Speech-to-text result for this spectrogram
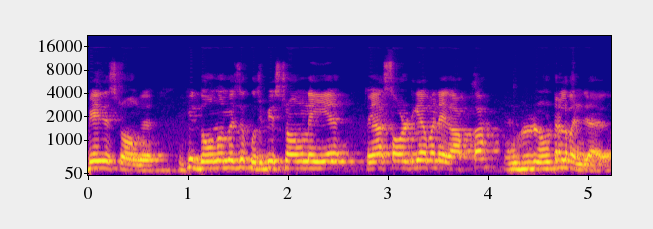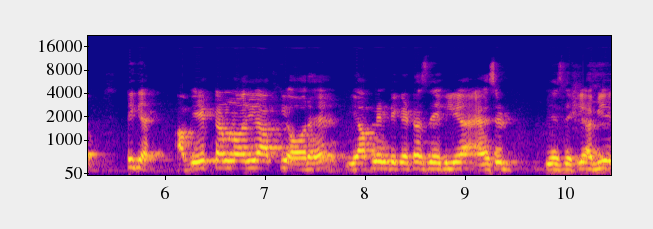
बेस स्ट्रॉन्ग है। क्योंकि दोनों में से कुछ भी स्ट्रॉन्ग नहीं है तो यहाँ सॉल्ट क्या बनेगा? आपका न्यूट्रल बन जाएगा। ठीक है? अब एक टर्मिनोलॉजी आपकी और है। ये आपने इंडिकेटर्स देख लिया एसिड बेस देख लिया। अभी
